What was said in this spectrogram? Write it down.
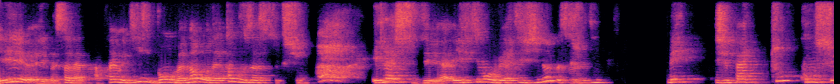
Et euh, les personnes après me disent Bon, maintenant, on attend vos instructions. Et là, c'était effectivement vertigineux parce que je me dis Mais j'ai pas tout conçu.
